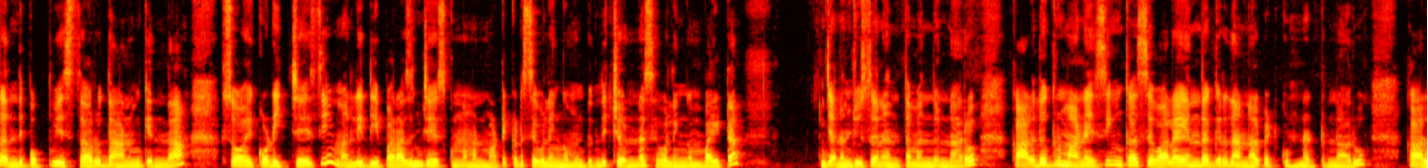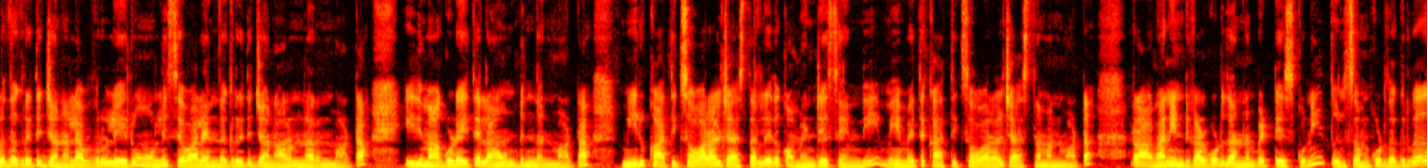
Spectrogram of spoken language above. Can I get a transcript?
కందిపప్పు ఇస్తారు దానం కింద. సో అవి కూడా ఇచ్చేసి మళ్ళీ దీపారాధన చేసుకున్నాం అనమాట ఇక్కడ శివలింగం ఉంటుంది. చిన్న శివలింగం బయట. జనం చూశాను ఎంతమంది ఉన్నారో కాళ్ళ దగ్గర మానేసి ఇంకా శివాలయం దగ్గర దండాలు పెట్టుకుంటున్నట్టున్నారు. కాళ్ళ దగ్గర అయితే జనాలు ఎవ్వరూ లేరు ఓన్లీ శివాలయం దగ్గర అయితే జనాలు ఉన్నారనమాట ఇది మా గుడి అయితే ఇలా ఉంటుందన్నమాట. మీరు కార్తీక సవారాలు చేస్తారు లేదో కామెంట్ చేసేయండి. మేమైతే కార్తీక సవారాలు చేస్తామన్నమాట. రాగానే ఇంటికాడ కూడా దండం పెట్టేసుకొని తులసమ్మ కూడా దగ్గర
